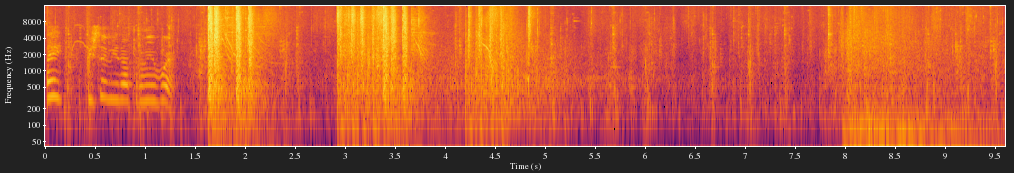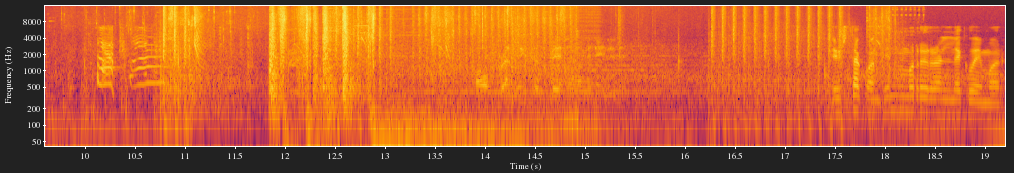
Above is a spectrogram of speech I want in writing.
Ei, isto é mirar para mim, ué. Este está contente de morrer olho na Claymore.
